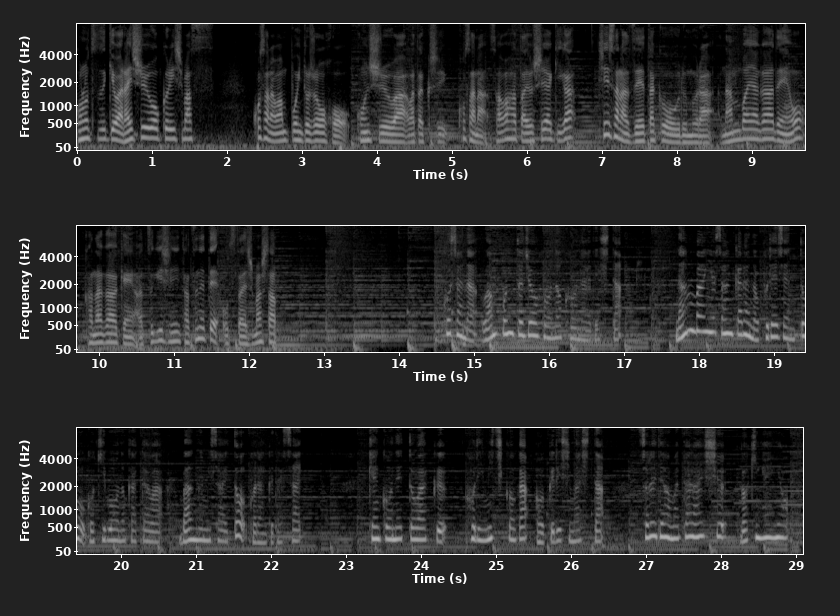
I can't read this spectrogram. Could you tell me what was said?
この続きは来週お送りします。小サナワンポイント情報。今週は私小サナ沢畑義明が小さな贅沢を売る村南蛮屋ガーデンを神奈川県厚木市に訪ねてお伝えしました。小サナワンポイント情報のコーナーでした。南蛮屋さんからのプレゼントをご希望の方は番組サイトをご覧ください。健康ネットワーク堀道子がお送りしました。それではまた来週。ごきげんよう。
